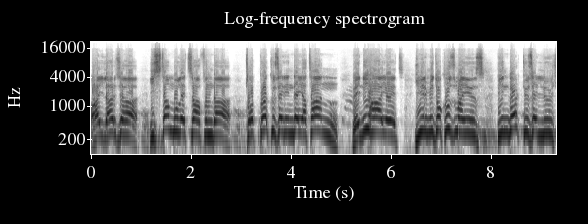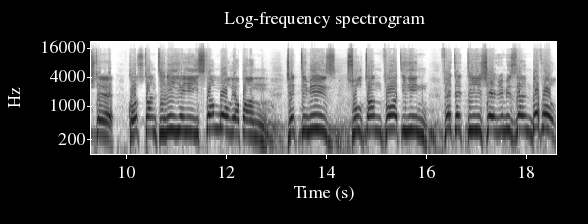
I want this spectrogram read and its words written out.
aylarca İstanbul etrafında toprak üzerinde yatan ve nihayet 29 Mayıs 1453'te Konstantiniye'yi İstanbul yapan ceddimiz Sultan Fatih'in fethettiği şehrimizden defol.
